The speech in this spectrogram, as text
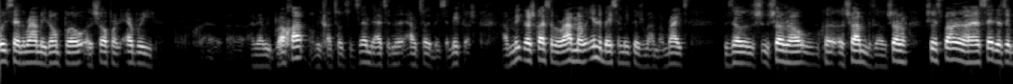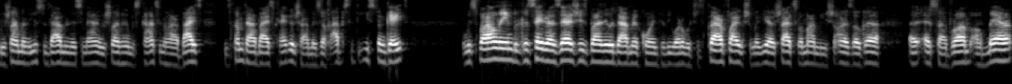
we say in the Rambam, you don't blow a shofar on every on every bracha. Only chatzot zen. That's in the, outside the base of mikdash. Av mikdash kasav Rambam in the base of mikdash. Rambam writes. Shono, has said that Yerushalayim when they used to dive in this manner, Yerushalayim in Wisconsin, Har Bais, he's come to Har Bais, Knegel Sham, is opposite the eastern gate. Spalling because say that Azeh, she's by the diving according to the order which is clarified. Shemagia, Shatz, Lamar, Mishan, as Okay, as uh, Avram, Omer,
